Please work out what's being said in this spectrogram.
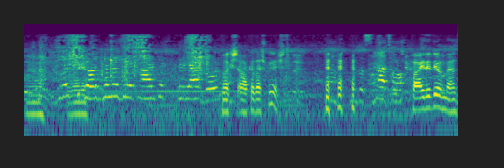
Gelsin. gözleme diye tarif ettiği yer doğru. Bak işte arkadaş bu ya işte. Buradasın. Ha tamam. Kaydediyorum ben.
